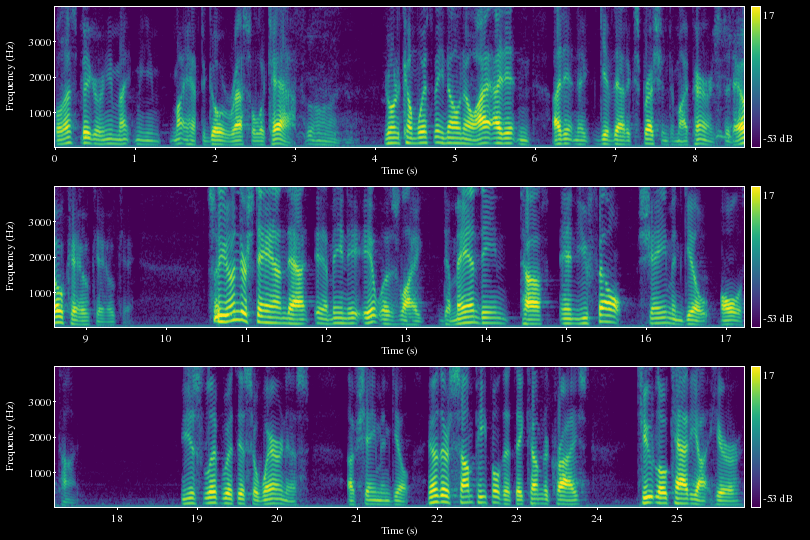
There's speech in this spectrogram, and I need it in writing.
Well, that's bigger. You might, you might have to go wrestle a calf. Oh, you want to come with me? No, no, I, I, didn't, I didn't give that expression to my parents today. Okay, okay, okay. So you understand that, I mean, it, it was like demanding, tough, and you felt shame and guilt all the time. You just live with this awareness of shame and guilt. You know, there's some people that they come to Christ. Cute little caveat here,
